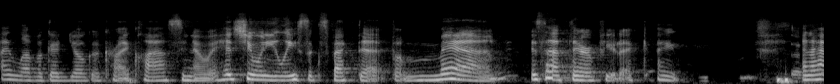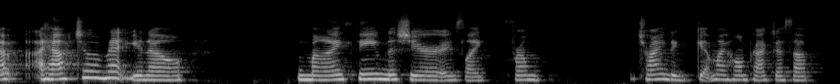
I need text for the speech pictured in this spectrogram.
I love a good yoga cry class. You know, it hits you when you least expect it, but man, is that therapeutic. I so and I have I have to admit, you know, my theme this year is like from trying to get my home practice up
